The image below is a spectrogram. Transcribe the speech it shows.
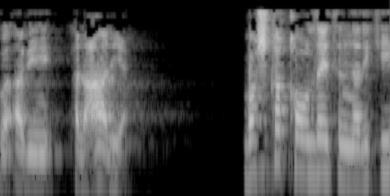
وأبي العالية boshqa qovulda aytiladiki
